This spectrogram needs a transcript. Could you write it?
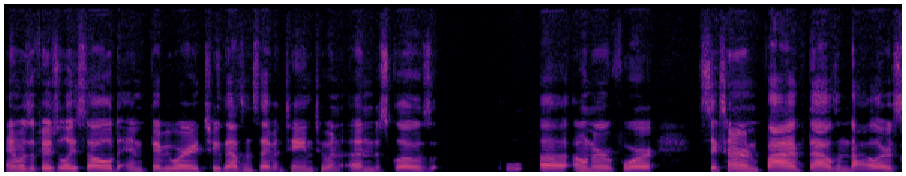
and was officially sold in February 2017 to an undisclosed uh, owner for six hundred five thousand dollars,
